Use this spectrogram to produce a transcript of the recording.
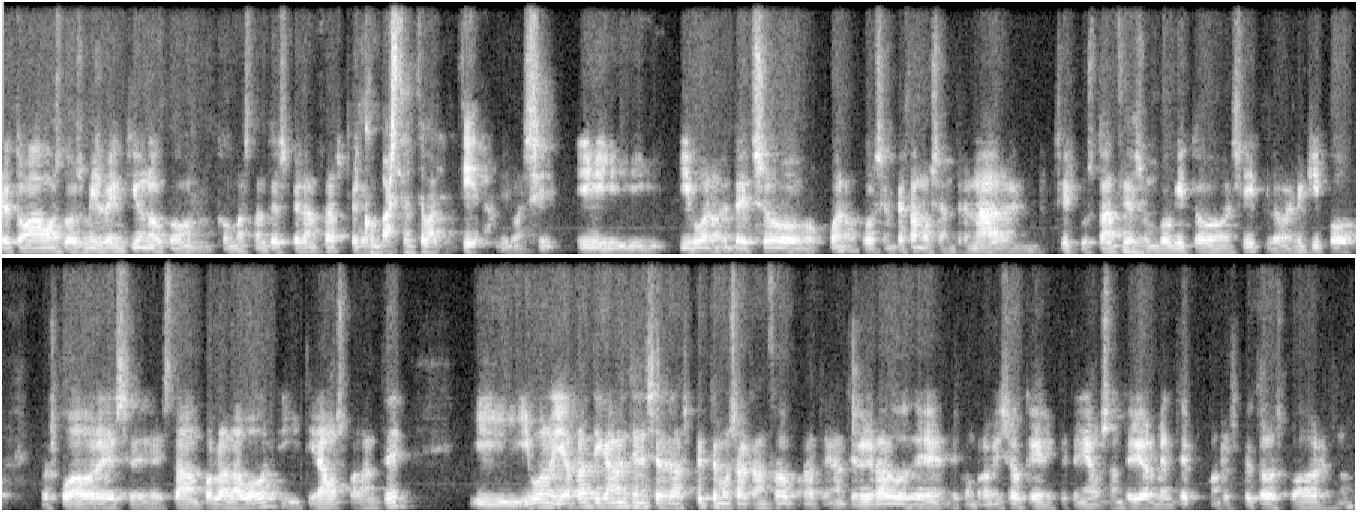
retomamos 2021 con, con bastantes esperanzas, Y pero con bastante valentía. Digo así. Y, y bueno, de hecho, bueno, pues empezamos a entrenar en circunstancias un poquito así, pero el equipo, los jugadores eh, estaban por la labor y tiramos para adelante. Y, y bueno, ya prácticamente en ese aspecto hemos alcanzado prácticamente el grado de, de compromiso que, que teníamos anteriormente con respecto a los jugadores, ¿no?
